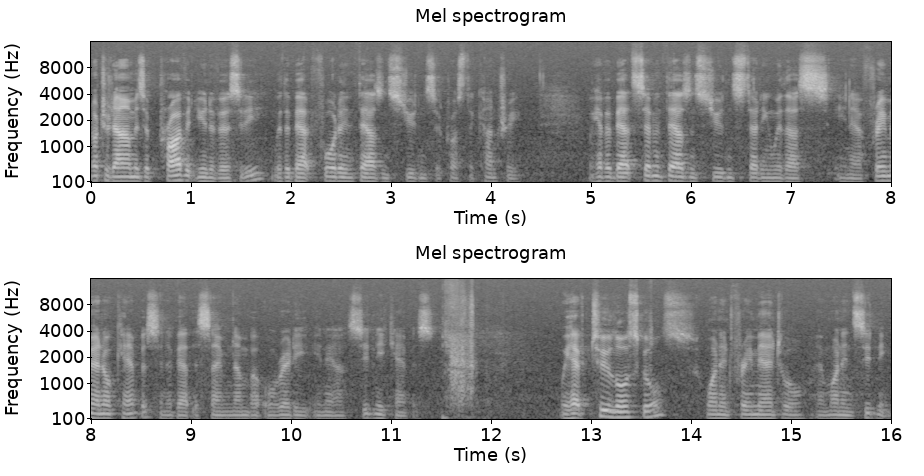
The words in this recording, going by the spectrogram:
Notre Dame is a private university with about 14,000 students across the country. We have about 7,000 students studying with us in our Fremantle campus and about the same number already in our Sydney campus. We have two law schools, one in Fremantle and one in Sydney.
